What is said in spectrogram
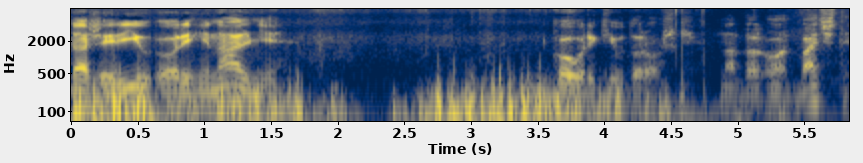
навіть оригінальні ковриків дорожки. На дор... От, бачите?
